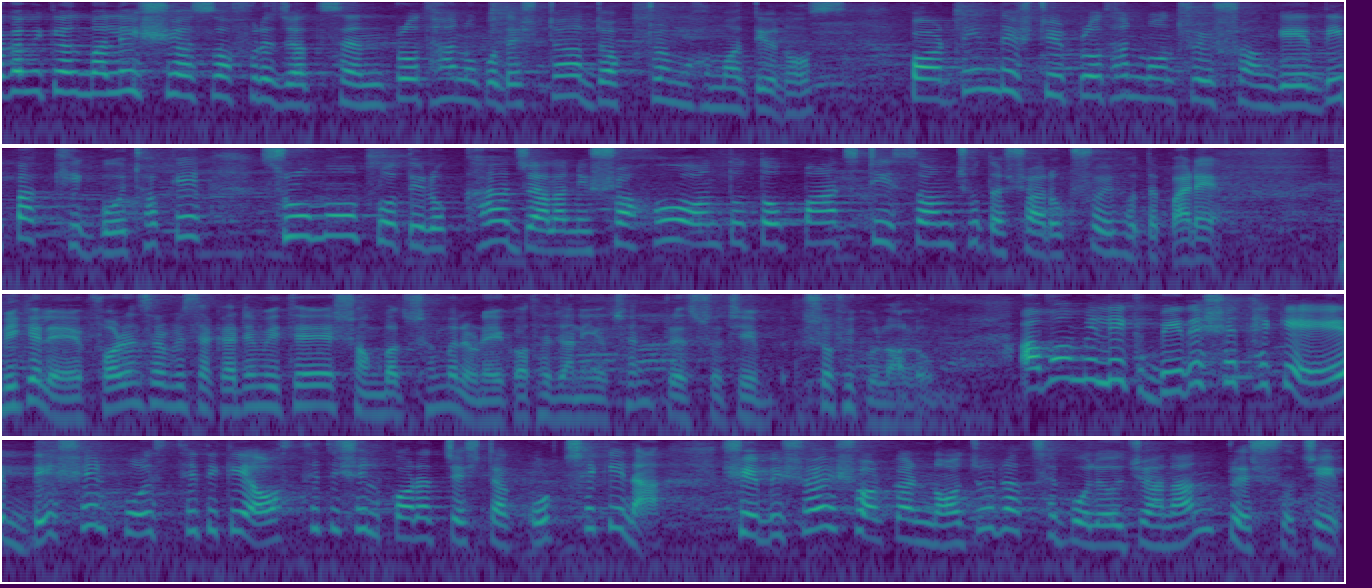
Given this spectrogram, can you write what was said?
আগামীকাল মালয়েশিয়া সফরে যাচ্ছেন প্রধান উপদেষ্টা ডক্টর মোহাম্মদ ইউনুস। পরদিন দেশটির প্রধানমন্ত্রীর সঙ্গে দ্বিপাক্ষিক বৈঠকে শ্রম প্রতিরক্ষা, জ্বালানি সহ অন্তত পাঁচটি সমঝোতা স্মারক সই হতে পারে। বিকেলে ফরেন সার্ভিস একাডেমিতে সংবাদ সম্মেলনে কথা জানিয়েছেন প্রেস সচিব শফিকুল আলম। আওয়ামী লীগ বিদেশে থেকে দেশের পরিস্থিতিকে অস্থিতিশীল করার চেষ্টা করছে কিনা সে বিষয়ে সরকার নজর রাখছে বলেও জানান প্রেস সচিব।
